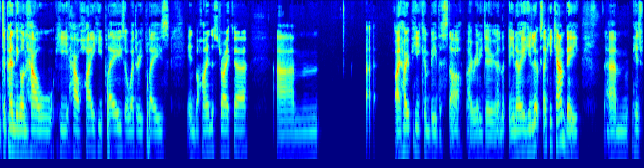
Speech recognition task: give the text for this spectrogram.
depending on how he how high he plays or whether he plays in behind the striker. Um, I hope he can be the star. I really do, and you know he looks like he can be. Um, his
